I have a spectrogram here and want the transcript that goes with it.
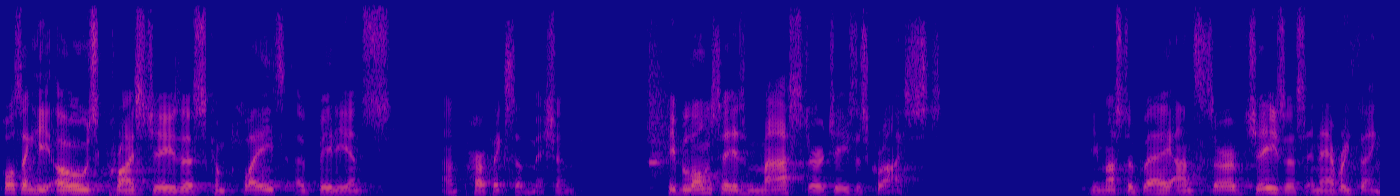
Paul saying he owes Christ Jesus complete obedience and perfect submission. He belongs to his master, Jesus Christ. He must obey and serve Jesus in everything.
